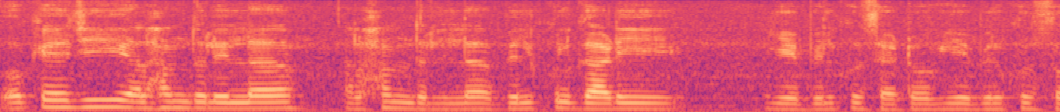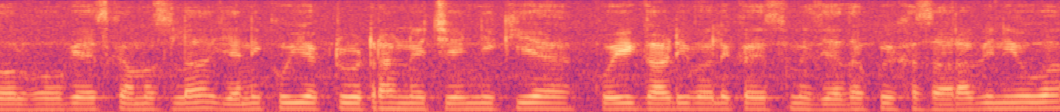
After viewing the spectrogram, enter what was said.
ओके जी, अल्हम्दुलिल्लाह अल्हम्दुलिल्लाह, बिल्कुल गाड़ी ये बिल्कुल सेट हो गई है, बिल्कुल सॉल्व हो गया इसका मसला। यानी कोई एक्टिवेटर हमने चेंज नहीं किया, कोई गाड़ी वाले का इसमें ज़्यादा कोई खसारा भी नहीं हुआ।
